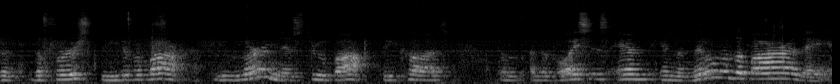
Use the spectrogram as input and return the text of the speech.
the, the first beat of a bar. You learn this through Bach because the voices end in the middle of the bar, they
